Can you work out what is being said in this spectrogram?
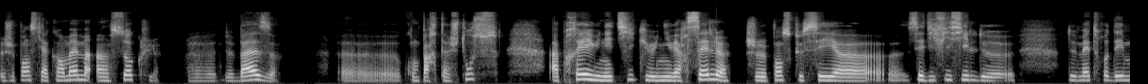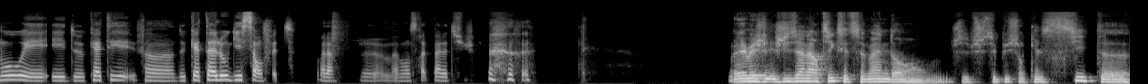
je pense qu'il y a quand même un socle de base euh, qu'on partage tous. Après, une éthique universelle, je pense que c'est euh, difficile de, mettre des mots et, de, cataloguer ça en fait. Voilà, je m'avancerai pas là-dessus. Oui, mais je, je, lisais un article cette semaine dans, je sais, sais plus sur quel site euh,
